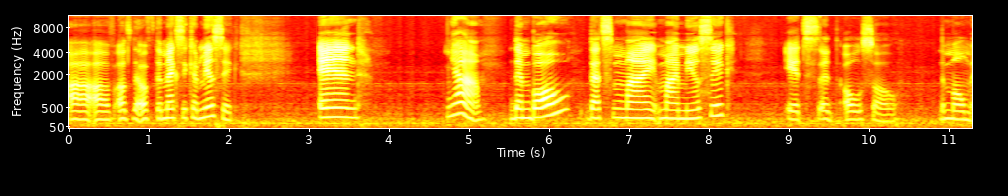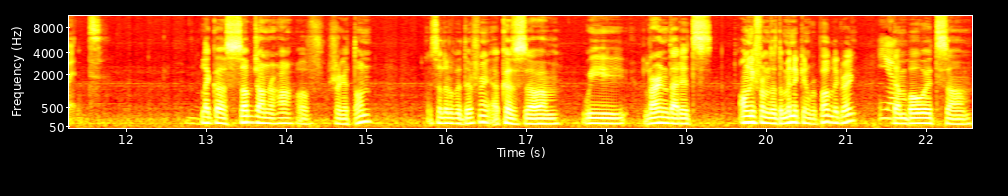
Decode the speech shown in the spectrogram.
uh, of, of the of the Mexican music. And yeah, dembow, that's my my music. It's uh, also the moment. like a subgenre, huh, of reggaeton. It's a little bit different because um, we learned that it's only from the Dominican Republic, right? Yeah. Dembow, it's um,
